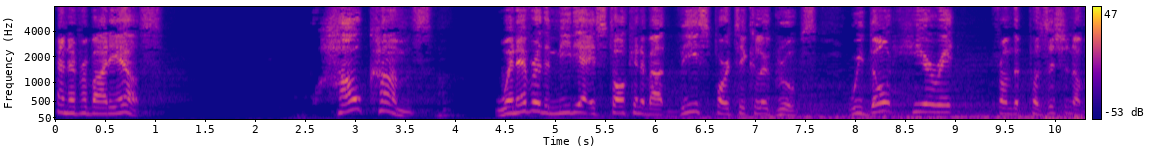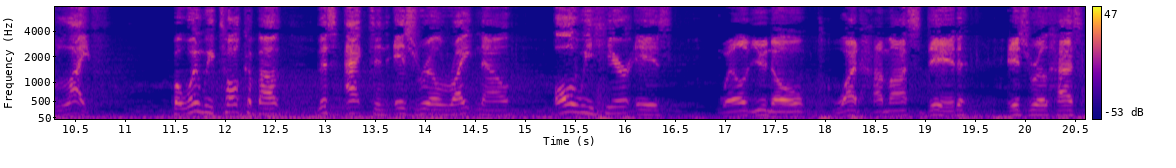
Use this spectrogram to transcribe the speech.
and everybody else. How comes whenever the media is talking about these particular groups, we don't hear it from the position of life. But when we talk about this act in Israel right now, all we hear is, well, you know, what Hamas did. Israel has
